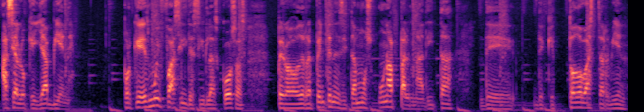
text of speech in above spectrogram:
hacia lo que ya viene. Porque es muy fácil decir las cosas, pero de repente necesitamos una palmadita de que todo va a estar bien.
